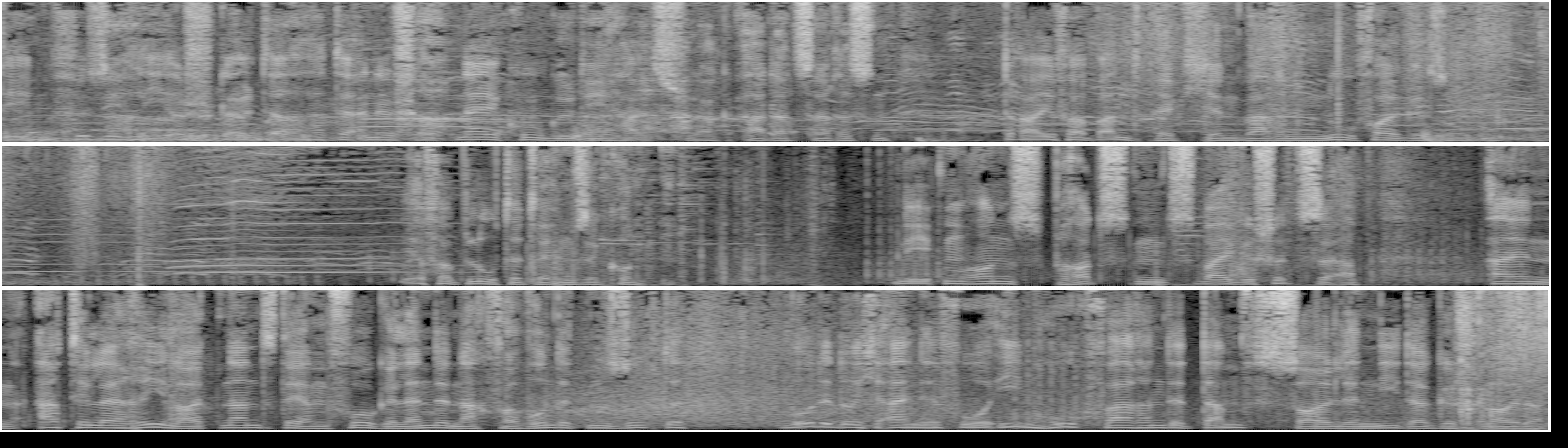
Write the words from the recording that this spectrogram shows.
Dem Füsilierstelter hatte eine Schrapnellkugel die Halsschlagader zerrissen. Drei Verbandpäckchen waren im Nu vollgesogen. Er verblutete in Sekunden. Neben uns protzten zwei Geschütze ab. Ein Artillerieleutnant, der im Vorgelände nach Verwundeten suchte, wurde durch eine vor ihm hochfahrende Dampfsäule niedergeschleudert.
